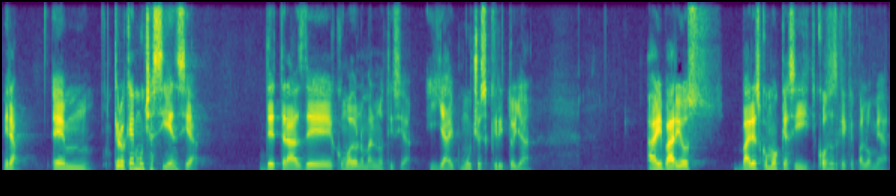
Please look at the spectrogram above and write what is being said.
Mira, em, creo que hay mucha ciencia detrás de cómo dar una mala noticia. Y ya hay mucho escrito ya. Hay varios, varios como que así, cosas que hay que palomear.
